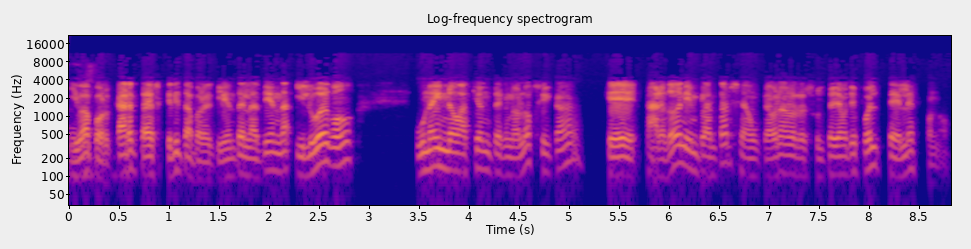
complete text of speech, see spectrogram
Iba por carta escrita por el cliente en la tienda y luego una innovación tecnológica que tardó en implantarse, aunque ahora no resulte llamativo, fue el teléfono.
